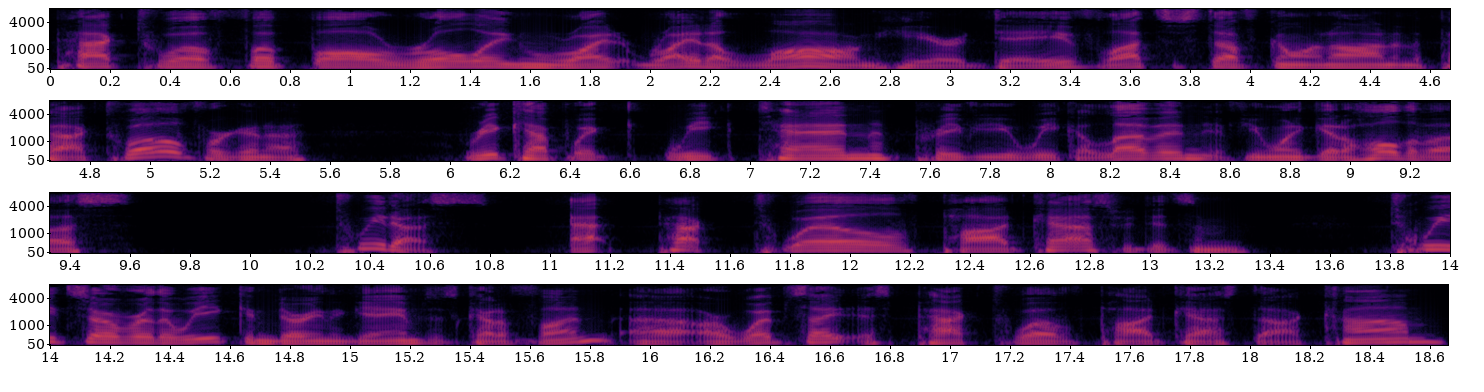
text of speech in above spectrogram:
Pac-12 football rolling right, right along here, Dave. Lots of stuff going on in the Pac-12. We're going to recap week, week 10, preview week 11. If you want to get a hold of us, tweet us at Pac-12 podcast. We did some tweets over the week and during the games. It's kind of fun. Uh, our website is pac12podcast.com.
